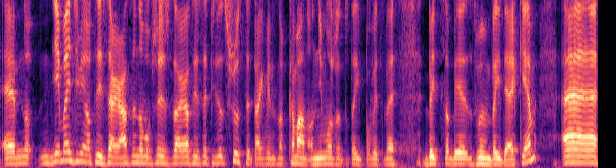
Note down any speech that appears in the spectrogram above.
e, no, nie będzie miał tej zarazy, no bo przecież zaraz jest epizod szósty, tak, więc no come on, on nie może tutaj powiedzmy być sobie złym Vaderkiem, e,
